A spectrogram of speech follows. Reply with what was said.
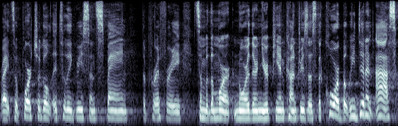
right? So Portugal, Italy, Greece, and Spain, the periphery, some of the more northern European countries as the core, but we didn't ask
